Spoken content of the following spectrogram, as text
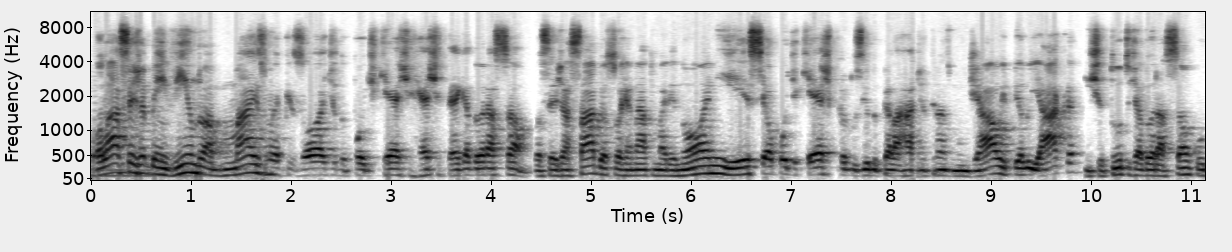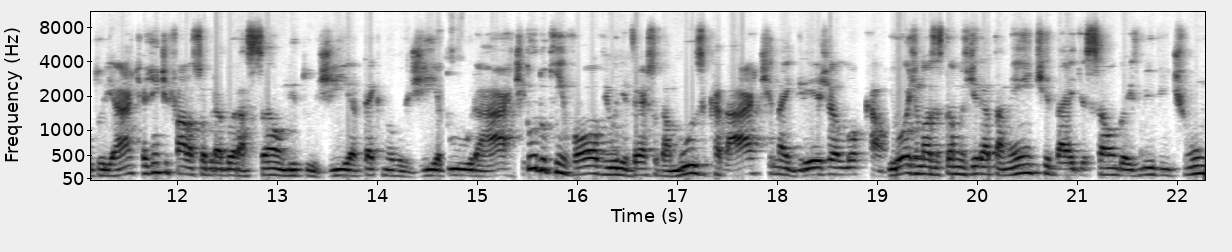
Olá, seja bem-vindo a mais um episódio do podcast Hashtag Adoração. Você já sabe, eu sou Renato Marinoni e esse é o podcast produzido pela Rádio Transmundial e pelo IACA, Instituto de Adoração, Cultura e Arte. A gente fala sobre adoração, liturgia, tecnologia, cultura, arte, tudo que envolve o universo da música, da arte na igreja local. E hoje nós estamos diretamente da edição 2021,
